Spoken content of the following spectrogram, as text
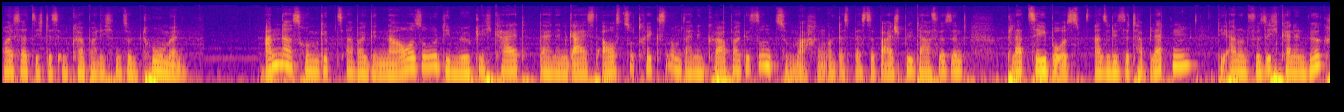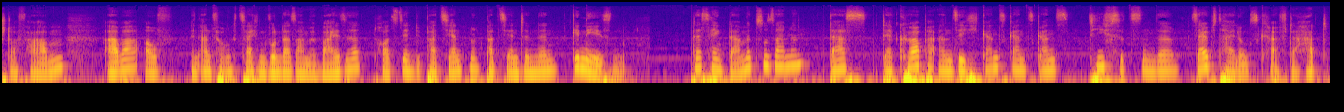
äußert sich das in körperlichen Symptomen. Andersrum gibt es aber genauso die Möglichkeit, deinen Geist auszutricksen, um deinen Körper gesund zu machen. Und das beste Beispiel dafür sind Placebos, also diese Tabletten, die an und für sich keinen Wirkstoff haben, aber auf in Anführungszeichen wundersame Weise trotzdem die Patienten und Patientinnen genesen. Das hängt damit zusammen, dass der Körper an sich ganz, ganz, ganz tiefsitzende Selbstheilungskräfte hat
